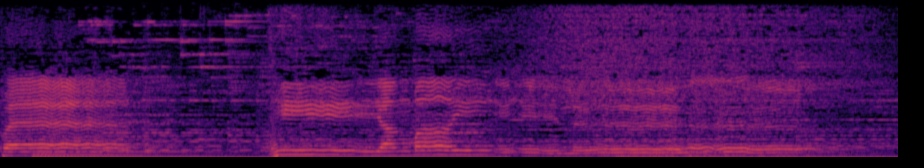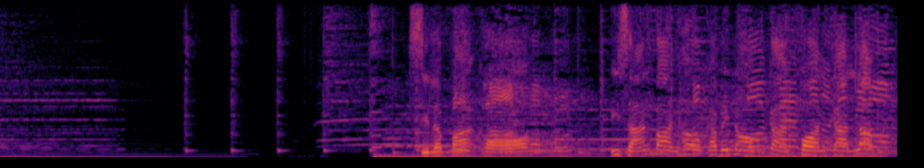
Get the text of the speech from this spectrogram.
ฟนๆที่ยังไม่ลืม ศิลปะของอีสานบ้านเฮาครับพี่น้องการฟ้อนการล่ำ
